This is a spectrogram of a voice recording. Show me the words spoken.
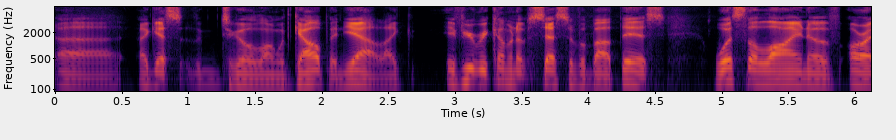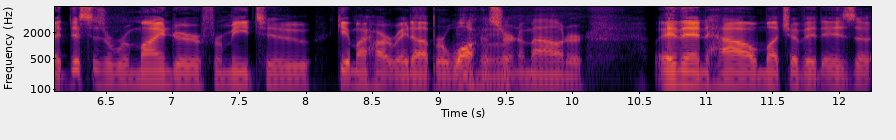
uh, I guess to go along with Galpin, yeah, like if you're becoming obsessive about this, what's the line of all right, this is a reminder for me to get my heart rate up or walk a certain amount or and then how much of it is uh,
